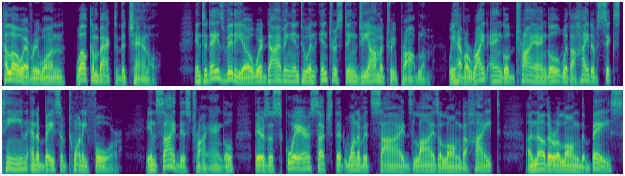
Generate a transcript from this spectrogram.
Hello everyone, welcome back to the channel. In today's video, we're diving into an interesting geometry problem. We have a right-angled triangle with a height of 16 and a base of 24. Inside this triangle, there's a square such that one of its sides lies along the height, another along the base,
